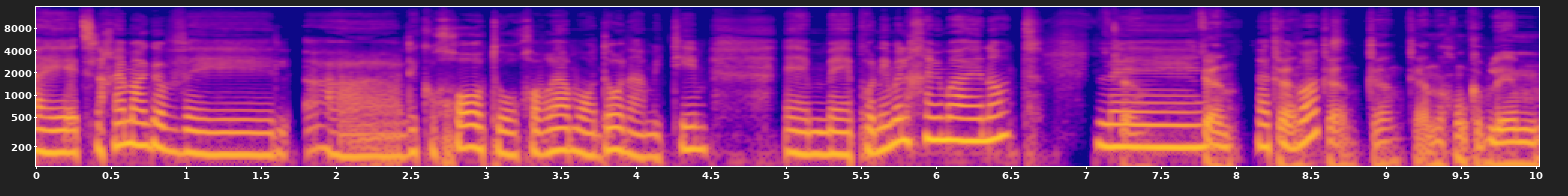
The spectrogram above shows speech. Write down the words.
אה, אצלכם אגב אה, הלקוחות או חברי המועדון העמיתים הם פונים אליכם עם רעיונות? כן, להטבות? כן, כן, כן, כן, אנחנו מקבלים,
